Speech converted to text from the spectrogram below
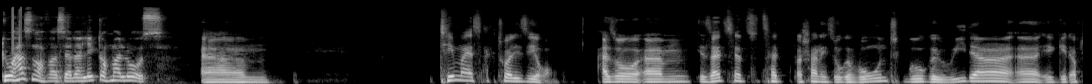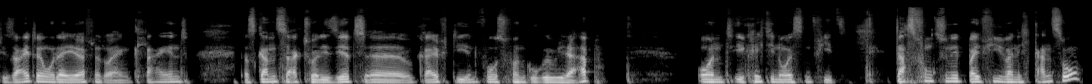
Du hast noch was, ja, dann leg doch mal los. Ähm, Thema ist Aktualisierung. Also ähm, ihr seid es ja zurzeit wahrscheinlich so gewohnt, Google Reader, äh, ihr geht auf die Seite oder ihr öffnet euren Client, das Ganze aktualisiert, äh, greift die Infos von Google Reader ab und ihr kriegt die neuesten Feeds. Das funktioniert bei Fever nicht ganz so.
